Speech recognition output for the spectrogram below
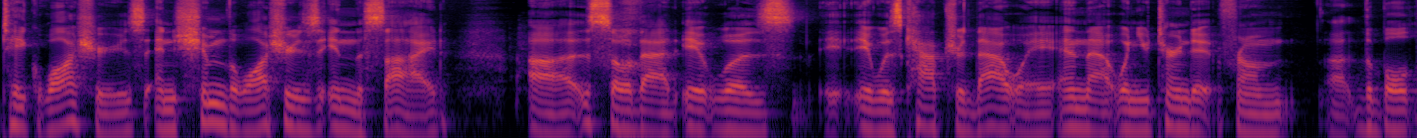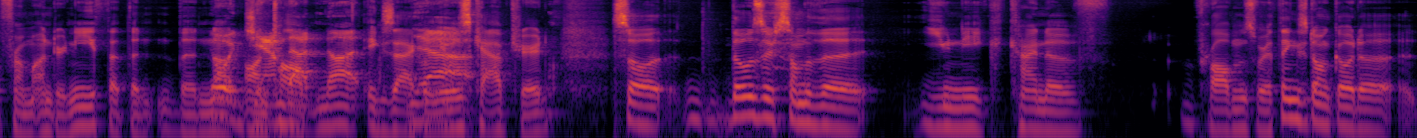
take washers and shim the washers in the side. Uh, so that it was it, it was captured that way, and that when you turned it from uh, the bolt from underneath that the the nut Oh, on jammed top that nut. exactly it was captured so those are some of the unique kind of problems where things don't go to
